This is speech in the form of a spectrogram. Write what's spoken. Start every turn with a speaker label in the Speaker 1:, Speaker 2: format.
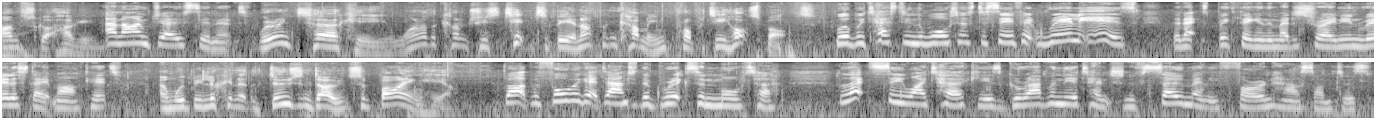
Speaker 1: I'm Scott Huggins.
Speaker 2: And I'm Joe Sinnott.
Speaker 1: We're in Turkey, one of the countries tipped to be an up-and-coming property hotspot.
Speaker 2: We'll be testing the waters to see if it really is the next big thing in the Mediterranean real estate market.
Speaker 1: And we'll be looking at the do's and don'ts of buying here.
Speaker 2: But before we get down to the bricks and mortar, let's see why Turkey is grabbing the attention of so many foreign house hunters.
